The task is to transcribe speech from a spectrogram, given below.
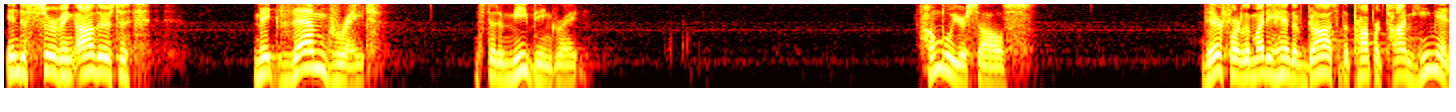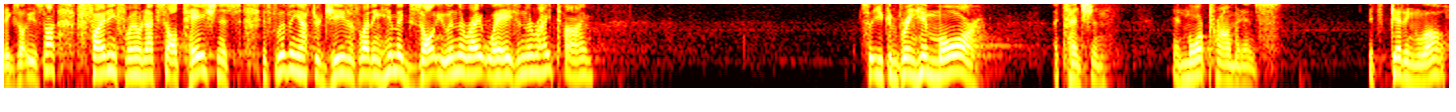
into serving others to make them great instead of me being great. Humble yourselves. Therefore, to the mighty hand of God, so the proper time he may exalt you. It's not fighting for my own exaltation, it's, it's living after Jesus, letting him exalt you in the right ways, in the right time, so you can bring him more attention and more prominence. It's getting low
